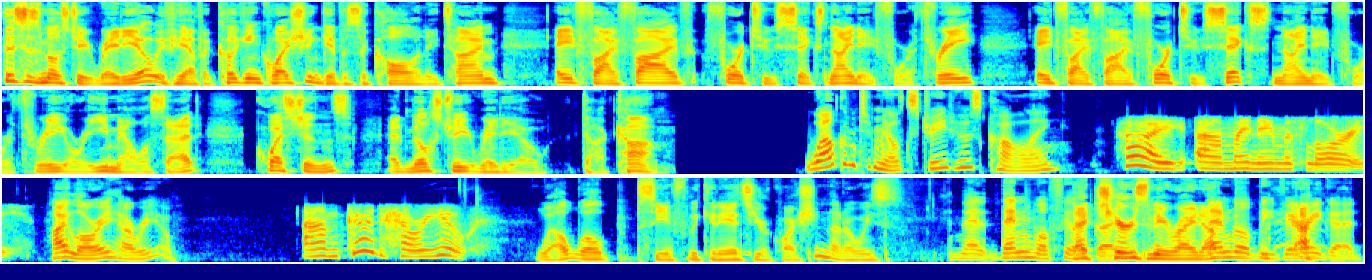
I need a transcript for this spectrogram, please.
This is Milk Street Radio. If you have a cooking question, give us a call anytime. 855 426 9843. 855 426 9843 or email us at questions at milkstreetradio.com. Welcome to Milk Street. Who's calling? Hi, uh, my name is Lori. Hi, Laurie. How are you? Um, good. How are you? Well, we'll see if we can answer your question. That always And that, then we'll feel that good. cheers me right up. Then we'll be very good.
